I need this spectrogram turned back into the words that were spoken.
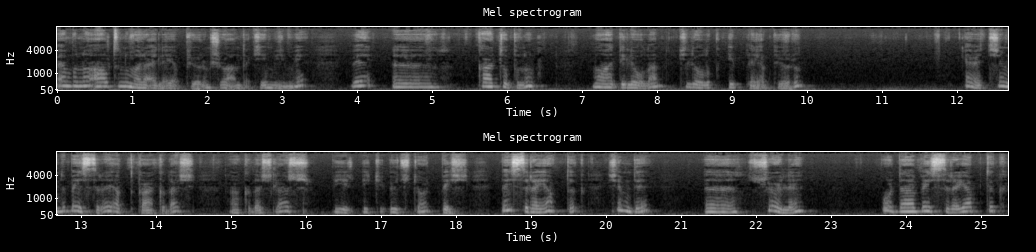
Ben bunu 6 numarayla yapıyorum şu anda kemiğimi ve e, kar topunun muadili olan kiloluk iple yapıyorum. Evet şimdi 5 sıra yaptık arkadaş. Arkadaşlar 1 2 3 4 5 5 sıra yaptık. Şimdi e, şöyle burada 5 sıra yaptık.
